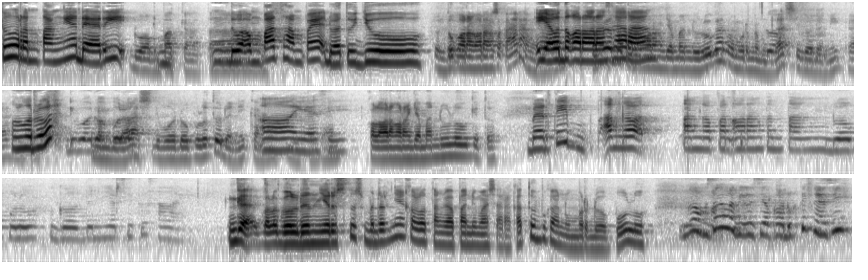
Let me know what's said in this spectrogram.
tuh rentangnya dari 24 ke atas. 24 sampai 27. Untuk orang-orang sekarang. kan? Iya, untuk orang-orang sekarang. Orang zaman dulu kan umur 16 juga udah nikah. Umur berapa? Di bawah 16, di bawah 20 tuh udah nikah. Oh gitu iya kan. sih. Kalau orang-orang zaman dulu gitu. Berarti anggap tanggapan orang tentang 20 golden years itu salah ya? Enggak, kalau golden years tuh sebenarnya kalau tanggapan di masyarakat tuh bukan umur 20. Enggak, maksudnya lebih usia produktif gak sih?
